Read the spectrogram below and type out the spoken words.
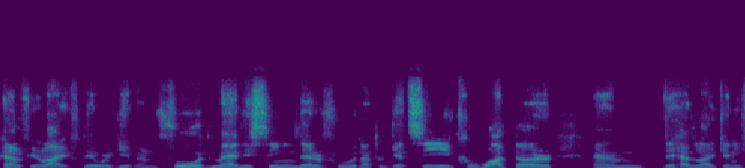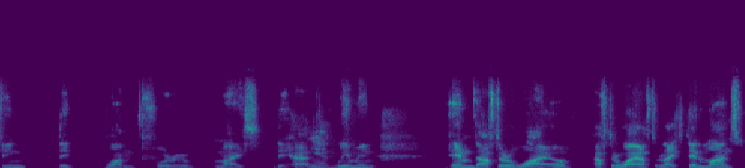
healthy life. They were given food, medicine in their food, not to get sick, water, and they had like anything they want for mice. They had yeah. women. And after a while, after a while, after like 10 months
